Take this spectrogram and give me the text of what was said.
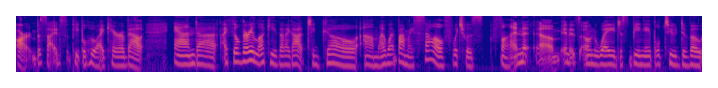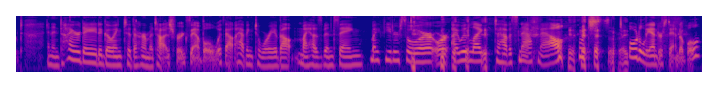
art, besides the people who I care about. And uh, I feel very lucky that I got to go. Um, I went by myself, which was fun um, in its own way, just being able to devote an entire day to going to the Hermitage, for example, without having to worry about my husband saying, My feet are sore, or I would like to have a snack now, which is right. totally understandable.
